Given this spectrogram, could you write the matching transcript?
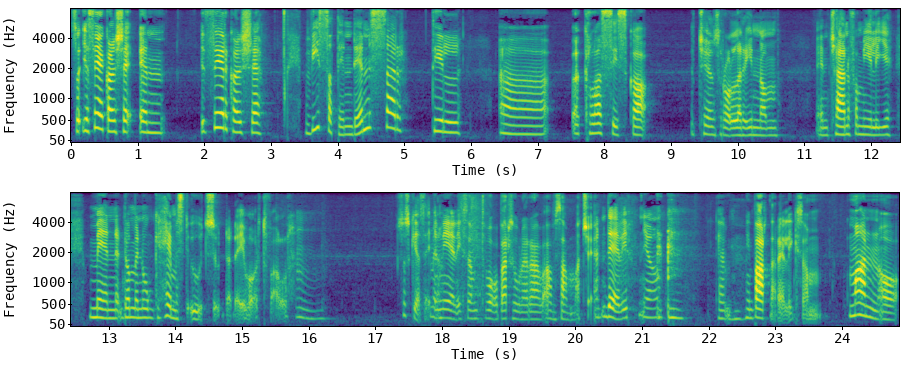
Så jag ser kanske en ser kanske vissa tendenser till uh, klassiska könsroller inom en kärnfamilj, men de är nog hemskt utsuddade i vårt fall. Mm. Så skulle jag säga. Men ni är liksom två personer av, av samma kön? Det är vi, ja. Eh, min partner är liksom man och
